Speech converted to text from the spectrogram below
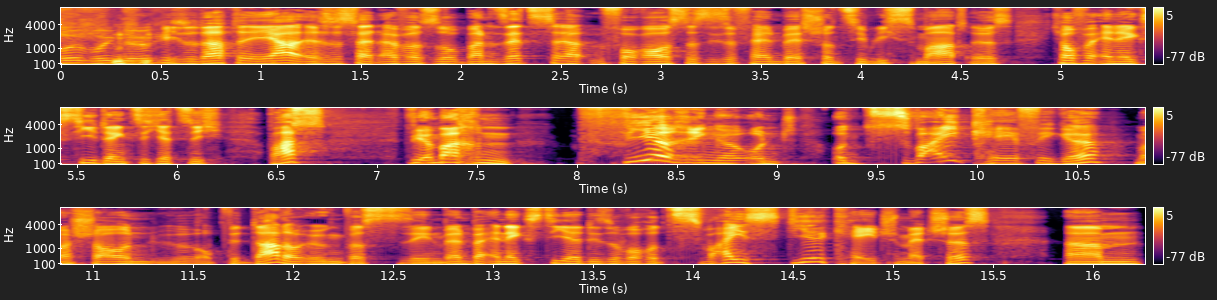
wo, wo ich mir wirklich so dachte, ja, es ist halt einfach so, man setzt ja voraus, dass diese Fanbase schon ziemlich smart ist. Ich hoffe, NXT denkt sich jetzt nicht, was? Wir machen vier Ringe und, und zwei Käfige. Mal schauen, ob wir da doch irgendwas sehen werden. Bei NXT ja diese Woche zwei Steel Cage Matches. Ähm,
